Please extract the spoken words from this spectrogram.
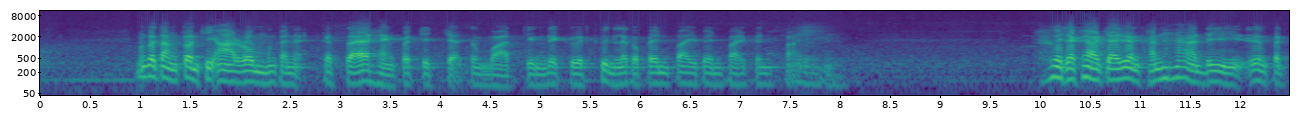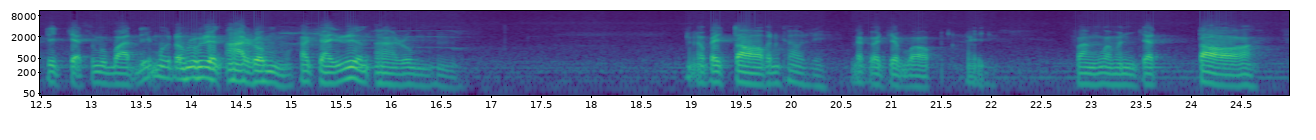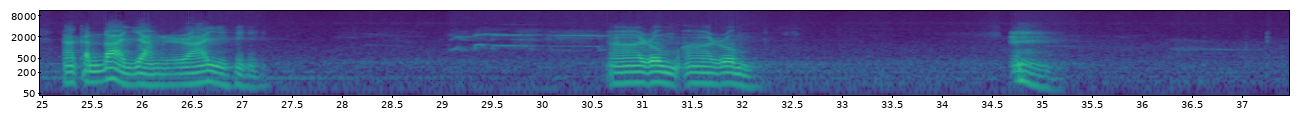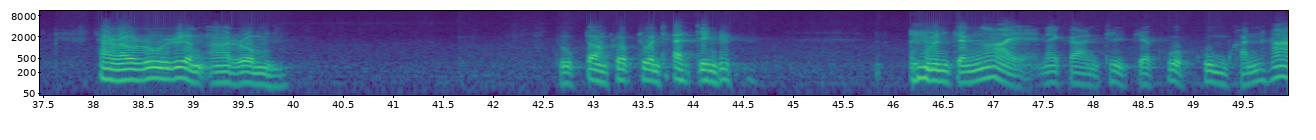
มันก็ตั้งต้นที่อารมณ์เหมือนกันเนี่ยกระแสแห่งปฏิจจสมุปบาทจึงได้เกิดขึ้นแล้วก็เป็นไปเป็นไปเป็นไป เพื่อจะเข้าใจเรื่องขันห้าดี เรื่องปฏิจจสมุปบาทดีมันต้องรู้เรื่องอารมณ์ เข้าใจเรื่องอารมณ์เอาไปต่อกันเข้าสิแล้วก็จะบอกให้ ฟังว่ามันจะต่อกันได้อย่างไรอารมณ์อารมณ์ถ้าเรารู้เรื่องอารมณ์ ถูกต้องครบถ้วนแท้จริง มันจะง่ายในการที่จะควบคุมขันห้า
